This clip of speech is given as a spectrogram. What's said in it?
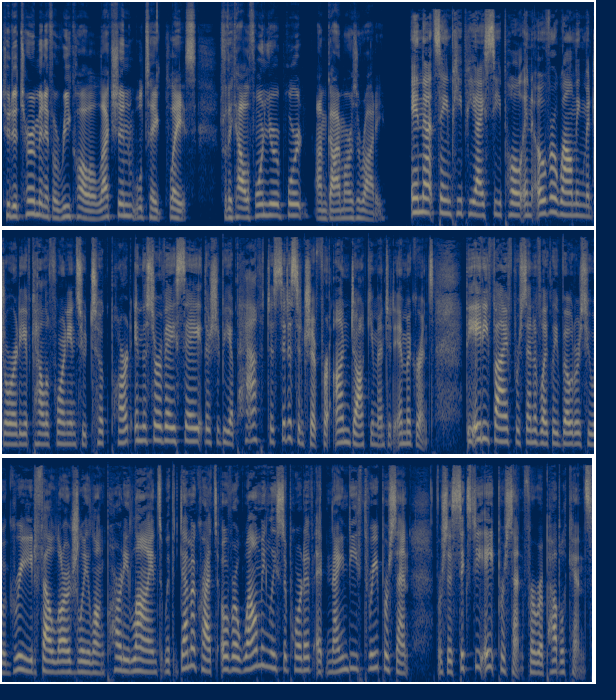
to determine if a recall election will take place. For the California Report, I'm Guy Marzorati. In that same PPIC poll, an overwhelming majority of Californians who took part in the survey say there should be a path to citizenship for undocumented immigrants. The 85% of likely voters who agreed fell largely along party lines, with Democrats overwhelmingly supportive at 93% versus 68% for Republicans.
